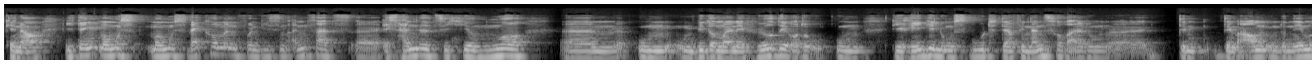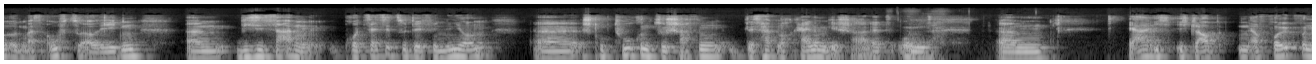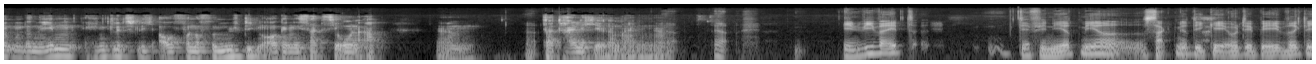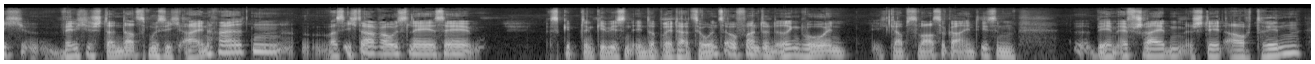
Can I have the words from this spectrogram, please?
Genau. Ich denke, man muss, man muss wegkommen von diesem Ansatz, äh, es handelt sich hier nur ähm, um, um wieder mal eine Hürde oder um die Regelungswut der Finanzverwaltung äh, dem, dem armen Unternehmer irgendwas aufzuerlegen. Ähm, wie Sie sagen, Prozesse zu definieren, äh, Strukturen zu schaffen, das hat noch keinem geschadet. Und ähm, ja, ich, ich glaube, ein Erfolg von einem Unternehmen hängt letztlich auch von einer vernünftigen Organisation ab. Ähm, ja. Da teile ich Ihre Meinung. Ja. ja. Inwieweit definiert mir, sagt mir die GODB wirklich, welche Standards muss ich einhalten? Was ich da rauslese, es gibt einen gewissen Interpretationsaufwand und irgendwo in ich glaube, es war sogar in diesem äh, BMF-Schreiben steht auch drin,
